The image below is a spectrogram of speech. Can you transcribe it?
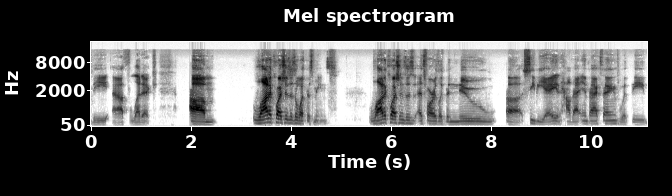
the Athletic. Um, a lot of questions as to what this means. A lot of questions as, as far as like the new uh, CBA and how that impacts things with the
